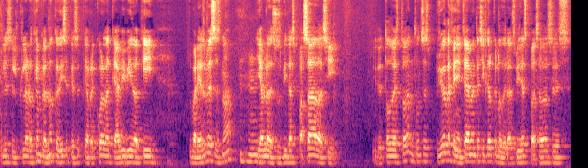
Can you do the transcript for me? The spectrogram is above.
él es el claro ejemplo, ¿no? Que dice que, que recuerda que ha vivido aquí pues, varias veces, ¿no? Y habla de sus vidas pasadas y, y de todo esto. Entonces, pues, yo definitivamente sí creo que lo de las vidas pasadas es...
